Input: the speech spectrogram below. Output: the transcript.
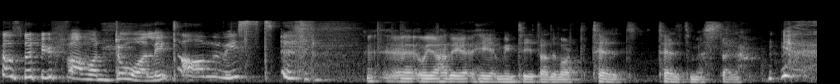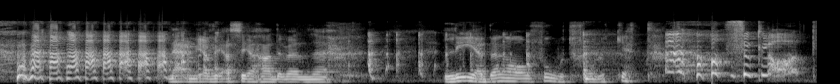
Alltså hur fan vad dåligt. Ja men visst. Eh, och jag hade, min titel hade varit tält, Tältmästare. Nej men jag, alltså, jag hade väl eh, Ledare av fotfolket. Såklart.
